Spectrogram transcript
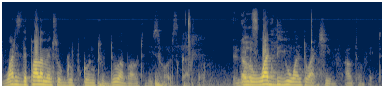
what is the parliamentary group going to do about this whole scandal? No, and what do you want to achieve out of it?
